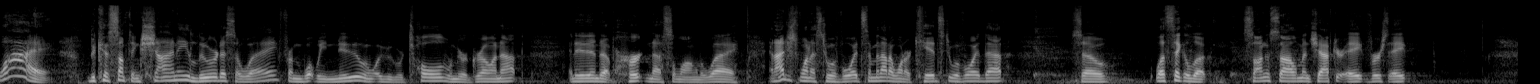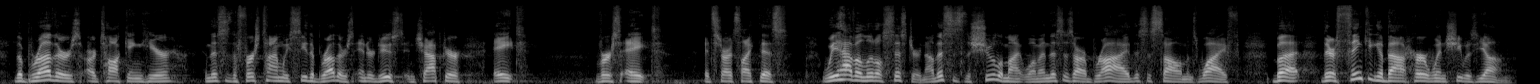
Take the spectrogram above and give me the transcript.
Why? Because something shiny lured us away from what we knew and what we were told when we were growing up, and it ended up hurting us along the way. And I just want us to avoid some of that. I want our kids to avoid that. So let's take a look. Song of Solomon, chapter 8, verse 8. The brothers are talking here, and this is the first time we see the brothers introduced in chapter 8, verse 8. It starts like this we have a little sister. Now, this is the Shulamite woman. This is our bride. This is Solomon's wife. But they're thinking about her when she was young.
